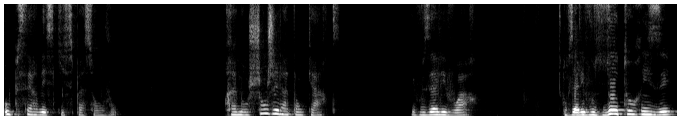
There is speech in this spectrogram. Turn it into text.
Observer ce qui se passe en vous. Vraiment changer la pancarte. Et vous allez voir, vous allez vous autoriser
